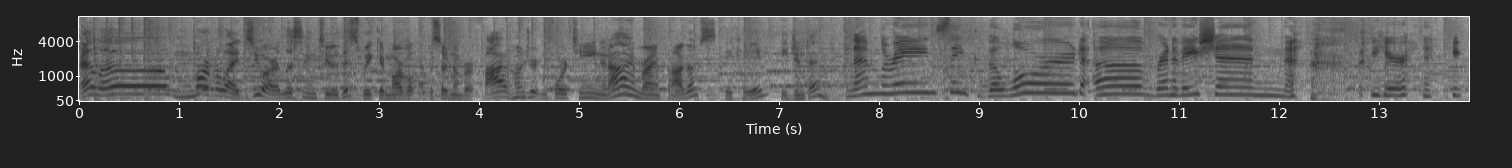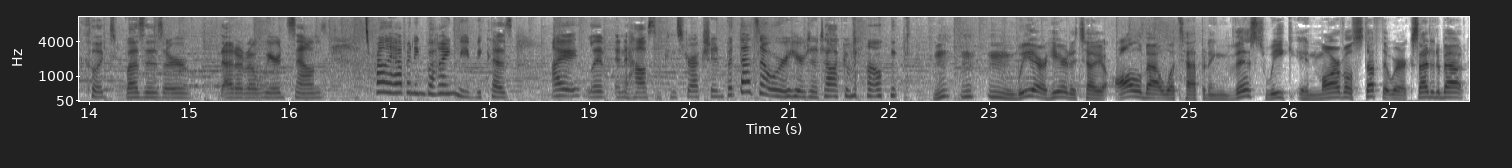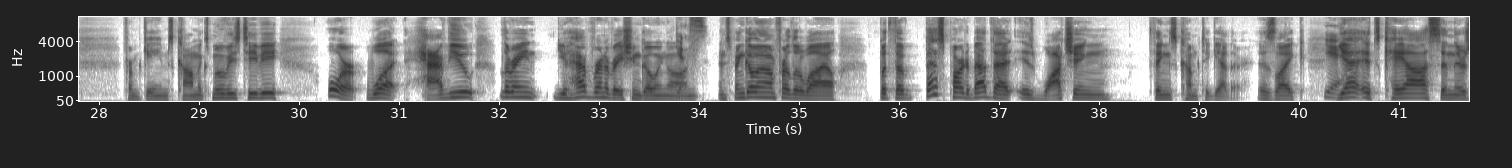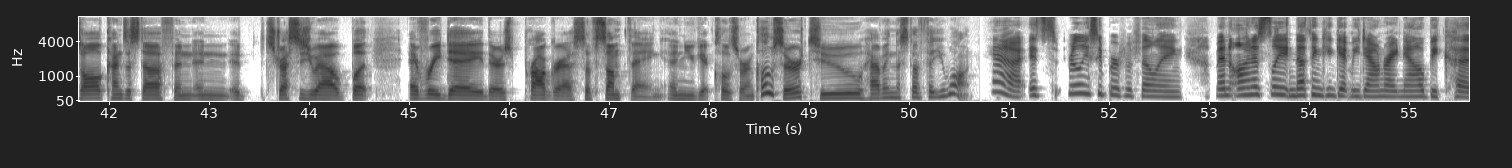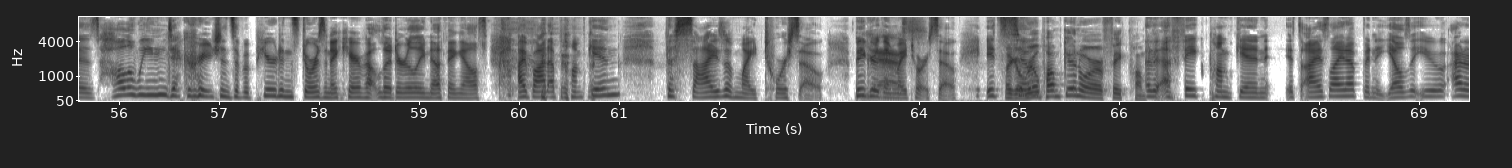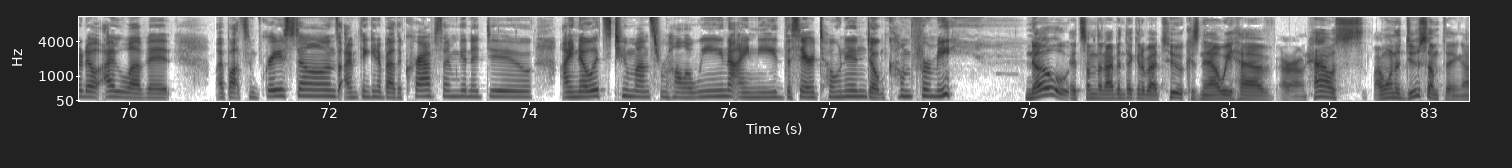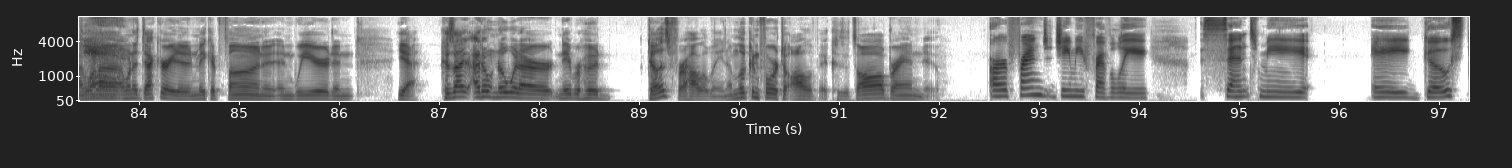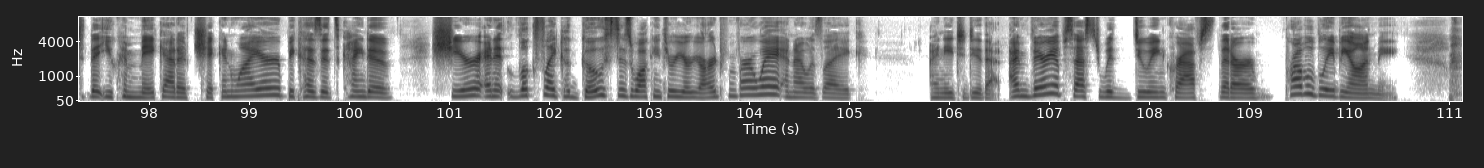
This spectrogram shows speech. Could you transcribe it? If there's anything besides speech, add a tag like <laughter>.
Hello, Marvelites! You are listening to This Week in Marvel episode number 514, and I'm Ryan Panagos, aka Agent N. And I'm Lorraine Cink, the Lord of Renovation. if <laughs> you hear <laughs> any clicks, buzzes, or I don't know, weird sounds, it's probably happening behind me because I live in a house of construction, but that's not what we're here to talk <laughs> about. Mm-mm-mm. We are here to tell you all about what's happening this week in Marvel, stuff that we're excited about from games, comics, movies, TV, or what have you. Lorraine, you have renovation going on, Yes. and it's been going on for a little while. But the best part about that is watching things come together. Is like, Yeah. it's chaos and there's all kinds of stuff and, and it stresses you out, but every day there's progress of something and you get closer and closer to having the stuff that you want. Yeah, it's really super fulfilling. And honestly, nothing can get me down right now because Halloween <laughs> decorations have appeared in stores and I care about literally nothing else. I bought a <laughs> pumpkin the size of my torso, bigger than my torso. It's Like so a real pumpkin or a fake pumpkin? a, a fake pumpkin. Its eyes light up and it yells at you. I don't know. I love it. I bought some gravestones. I'm thinking about the crafts I'm going to do. I know it's two months from Halloween. I need the serotonin. Don't come for me. <laughs> No, it's something I've been thinking about too. Because now we have our own house. I want to do something. I want to. I want to decorate it and make it fun and, and weird and yeah. Because I I don't know what our neighborhood does for Halloween. I'm looking forward to all of it because it's all brand new. Our friend Jamie Frevele sent me a ghost that you can make out of chicken wire because it's kind of sheer and it looks like a ghost is walking through your yard from far away. And I was like, I need to do that. I'm very obsessed with doing crafts that are probably beyond me,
